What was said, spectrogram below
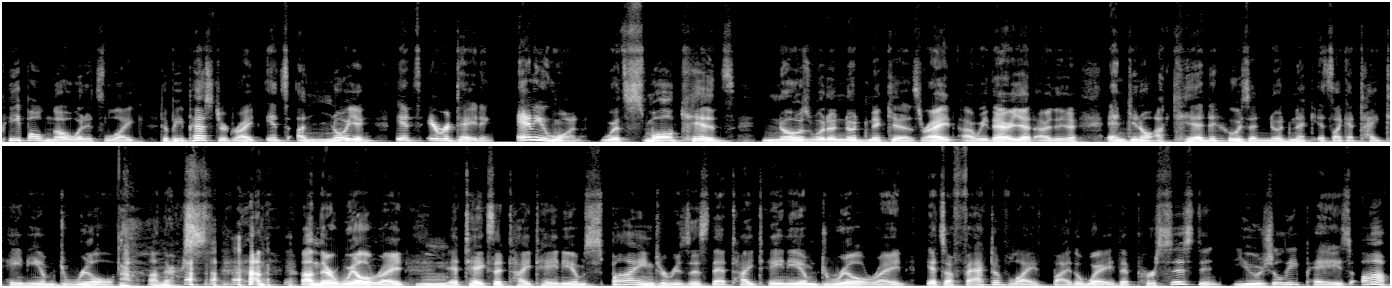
people know what it's like to be pestered, right? It's annoying, it's irritating. Anyone with small kids knows what a nudnik is, right? Are we there yet? Are they there? And you know, a kid who is a nudnik, it's like a titanium drill on their on, on their will, right? Hmm. It takes a titanium spine to resist that titanium drill, right? It's a fact of life, by the way, that persistent usually pays off.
